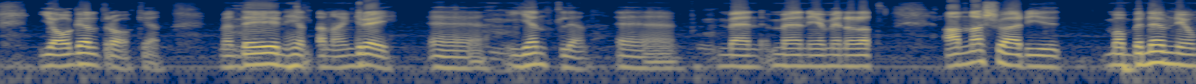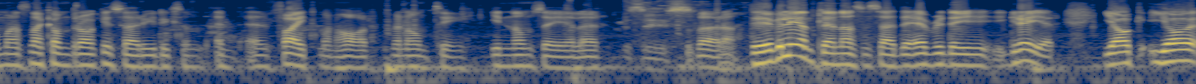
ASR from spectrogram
jagar draken. Men det är en helt annan grej. Eh, egentligen. Eh, men, men jag menar att annars så är det ju man benämner ju, om man snackar om draken så är det ju liksom en, en fight man har med någonting inom sig eller precis. Sådär. Det är väl egentligen alltså såhär, the everyday grejer. Jag, jag,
